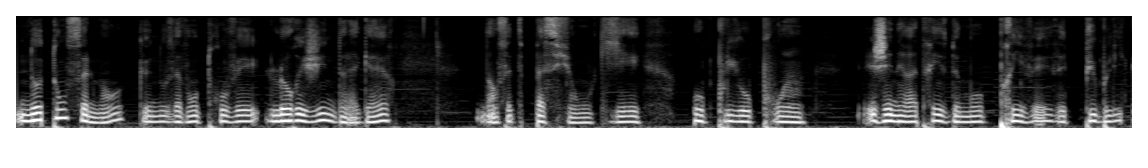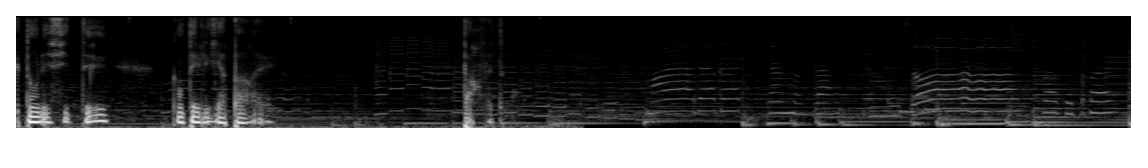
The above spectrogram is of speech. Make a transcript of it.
Notons seulement que nous avons trouvé l'origine de la guerre dans cette passion qui est au plus haut point génératrice de mots privés et publics dans les cités quand elle y apparaît. Parfaitement. over.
